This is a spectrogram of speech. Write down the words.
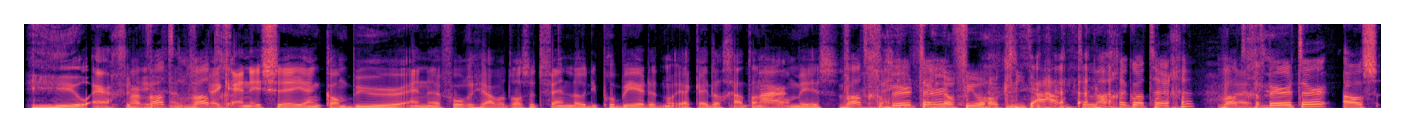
heel erg Maar wat- verdedigend. wat- Kijk, NEC en Cambuur en eh, vorig jaar, wat was het, Venlo, die probeerde het nog. Ja, kijk, dat gaat dan Maar- helemaal mis. Wat gebeurt Venlo er? viel ook niet aan. toen. Mag ik wat zeggen? Wat Ja. gebeurt er als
